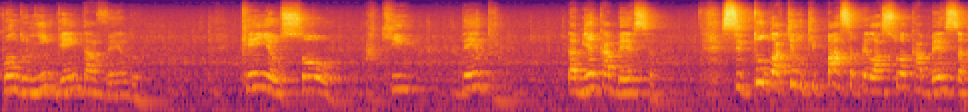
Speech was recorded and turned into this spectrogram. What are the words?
quando ninguém está vendo? Quem eu sou aqui dentro da minha cabeça? Se tudo aquilo que passa pela sua cabeça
